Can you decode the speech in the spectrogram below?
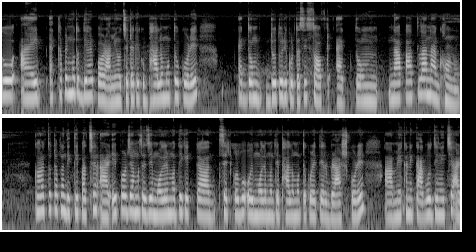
তো এক কাপের মতো দেওয়ার পর আমি হচ্ছে এটাকে খুব ভালো মতো করে একদম ডো তৈরি করতেছি সফট একদম না পাতলা, না ঘন। ঘনত্বটা আপনারা দেখতেই পাচ্ছেন। আর এরপর পর্যায়ে আমরা যে মলের মধ্যে কেকটা সেট করব, ওই মলের মধ্যে ভালো মতো করে তেল ব্রাশ করে আমি এখানে কাগজ দিয়ে নিচ্ছি। আর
